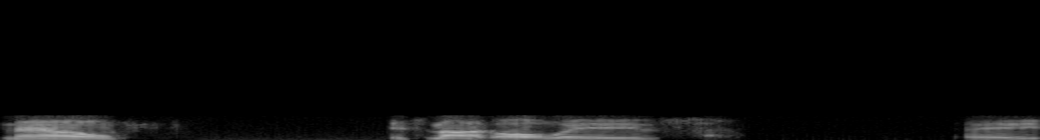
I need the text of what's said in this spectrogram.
Now, it's not always a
